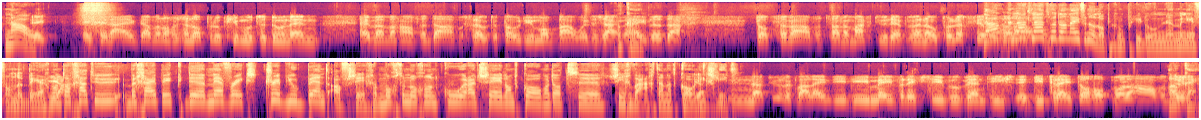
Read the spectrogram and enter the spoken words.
Nou, Ik, ik vind eigenlijk dat we nog eens een oproepje moeten doen. En, en we gaan vandaag een grote podium opbouwen. Dan zijn we de hele dag tot vanavond. Want om acht uur hebben we een openluchtfilm nou vanavond. laat, laten we dan even een oproepje doen, eh, meneer Van den Berg. Want Ja. dan gaat u, begrijp ik, de Mavericks Tribute Band afzeggen. Mocht er nog een koor uit Zeeland komen dat eh, zich waagt aan het Koningslied. Natuurlijk, maar alleen die, die Mavericks Tribute Band, die, die treedt toch op morgenavond. Oké. Dus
